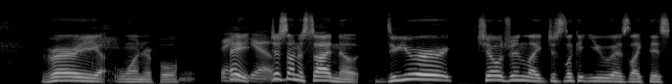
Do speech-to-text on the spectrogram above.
Very wonderful. Mm, thank hey, you. just on a side note, do your children like just look at you as like this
